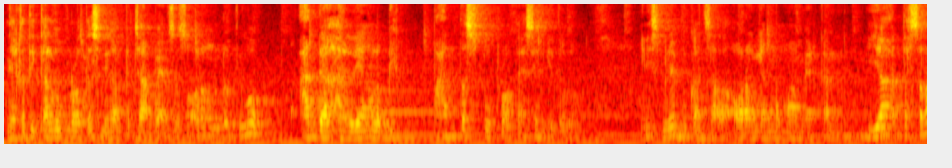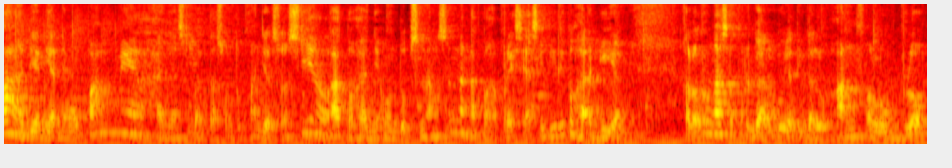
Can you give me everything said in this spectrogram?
ya ketika lu protes dengan pencapaian seseorang menurut gue ada hal yang lebih pantas lu protesin gitu loh. Ini sebenarnya bukan salah orang yang memamerkan. Ya terserah dia niatnya mau pamer hanya sebatas untuk panjat sosial atau hanya untuk senang-senang atau apresiasi diri itu hak dia. Kalau lu nggak terganggu ya tinggal lu unfollow lu block.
